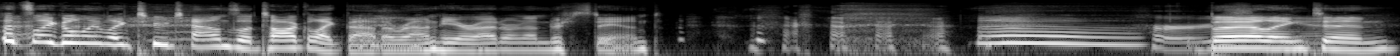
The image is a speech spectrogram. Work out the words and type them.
That's like only like two towns that talk like that around here. I don't understand. Burlington. and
